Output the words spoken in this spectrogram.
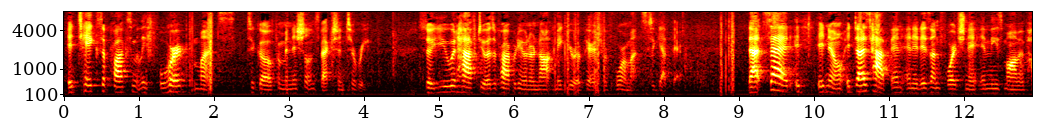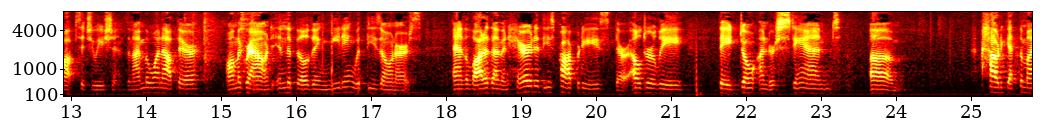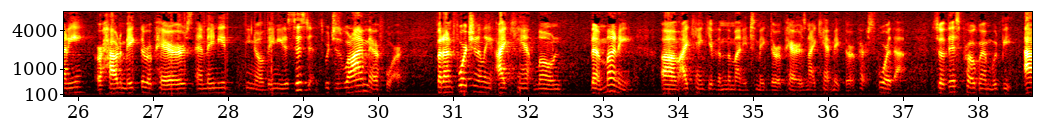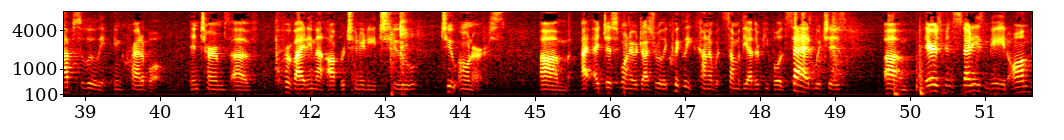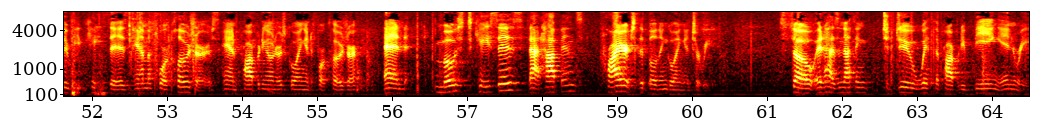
It takes approximately four months to go from initial inspection to REAP. So you would have to, as a property owner, not make your repairs for four months to get there. That said, it, it, you know, it does happen, and it is unfortunate in these mom and pop situations. And I'm the one out there on the ground in the building meeting with these owners, and a lot of them inherited these properties. They're elderly. They don't understand um, how to get the money or how to make the repairs, and they need, you know, they need assistance, which is what I'm there for. But unfortunately, I can't loan them money. Um, I can't give them the money to make the repairs, and I can't make the repairs for them. So this program would be absolutely incredible in terms of providing that opportunity to to owners. Um, I, I just want to address really quickly kind of what some of the other people had said, which is there's been studies made on the REAP cases and the foreclosures and property owners going into foreclosure, and most cases that happens prior to the building going into REAP. So it has nothing to do with the property being in REAP.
